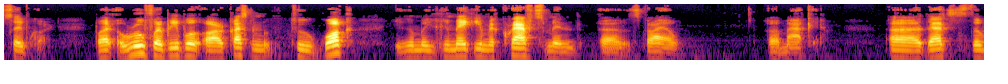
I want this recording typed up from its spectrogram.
safeguard. But a roof where people are accustomed to walk, you can, you can make even a craftsman uh, style uh. Uh, that's the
